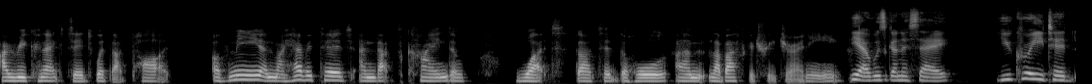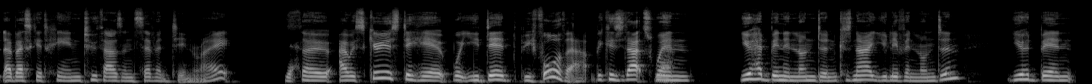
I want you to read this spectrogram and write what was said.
I reconnected with that part of me and my heritage. And that's kind of what started the whole um, La Basketry journey. Yeah, I was going to say, you created La Basketry in 2017, right? Yes. So I was curious to hear what you did before that because that's when yeah you had been in London because now you live in London. You had been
